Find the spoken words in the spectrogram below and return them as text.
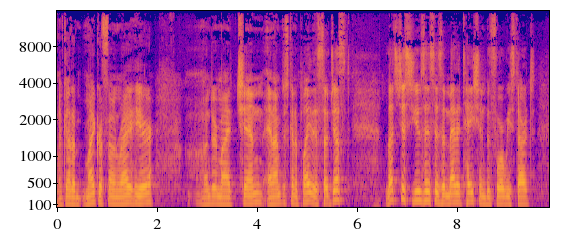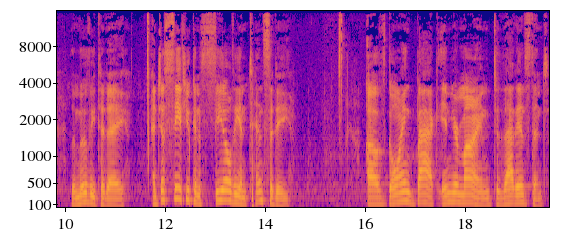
I've got a microphone right here under my chin, and I'm just going to play this. So just let's just use this as a meditation before we start the movie today. And just see if you can feel the intensity of going back in your mind to that instant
